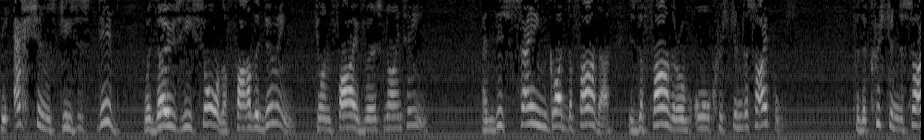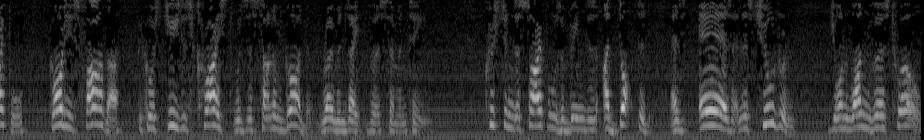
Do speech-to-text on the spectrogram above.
The actions Jesus did were those he saw the Father doing. John 5, verse 19. And this same God the Father is the Father of all Christian disciples. For the Christian disciple, God is Father because Jesus Christ was the Son of God. Romans 8, verse 17. Christian disciples have been adopted as heirs and as children. John 1, verse 12.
